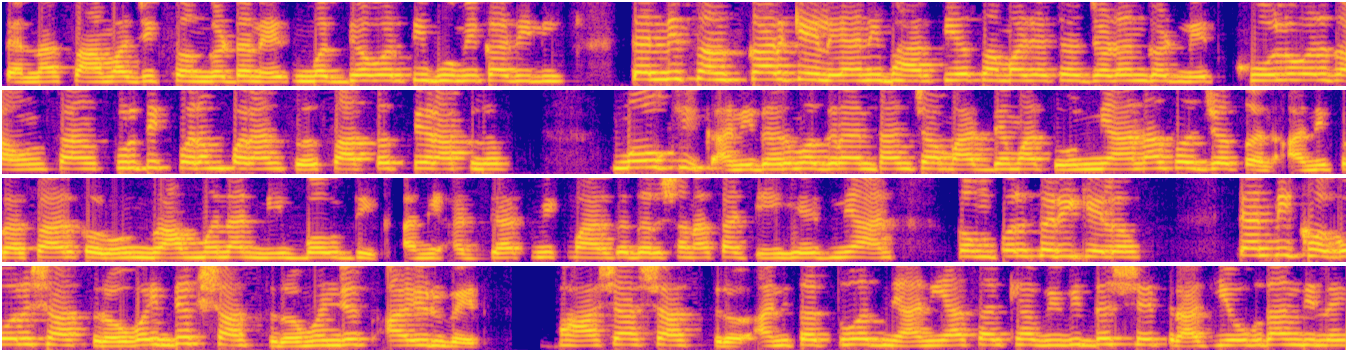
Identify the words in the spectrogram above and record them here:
त्यांना सामाजिक संघटनेत मध्यवर्ती भूमिका दिली. त्यांनी संस्कार केले आणि भारतीय समाजाच्या जडणघडणीत खोलवर जाऊन सांस्कृतिक परंपरांचं सातत्य राखलं. मौखिक आणि धर्मग्रंथांच्या माध्यमातून ज्ञानाचं जतन आणि प्रसार करून ब्राह्मणांनी बौद्धिक आणि आध्यात्मिक मार्गदर्शनासाठी हे ज्ञान कंपल्सरी केलं. त्यांनी खगोलशास्त्र वैद्यकशास्त्र म्हणजेच आयुर्वेद भाषाशास्त्र आणि तत्वज्ञान यासारख्या विविध क्षेत्रात योगदान दिले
